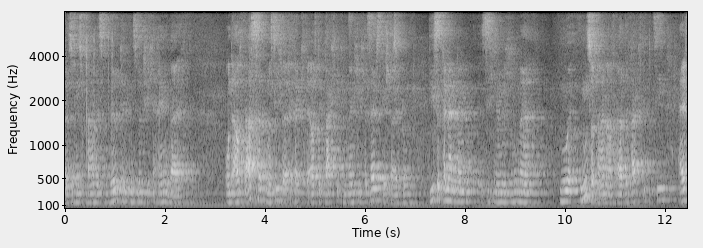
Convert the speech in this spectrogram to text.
also insofern es wirkend ins Wirkliche eingreift. Und auch das hat massive Effekte auf die Praktiken menschlicher Selbstgestaltung. Diese können sich nämlich nur, nur insofern auf Artefakte beziehen, als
